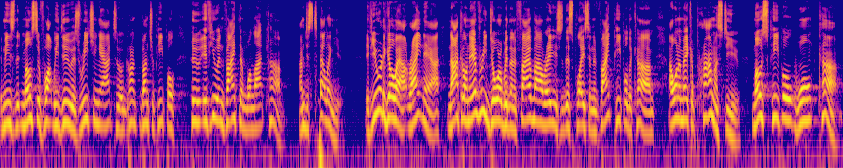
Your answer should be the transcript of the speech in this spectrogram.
It means that most of what we do is reaching out to a bunch of people who, if you invite them, will not come. I'm just telling you. If you were to go out right now, knock on every door within a five mile radius of this place and invite people to come, I want to make a promise to you. Most people won't come.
